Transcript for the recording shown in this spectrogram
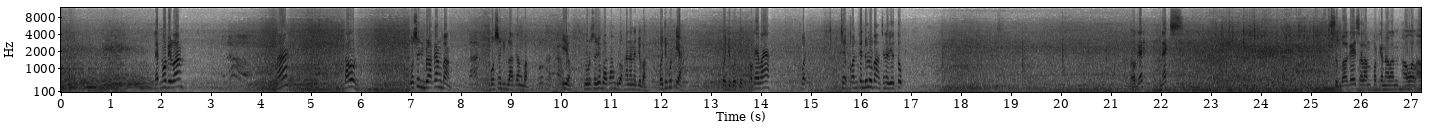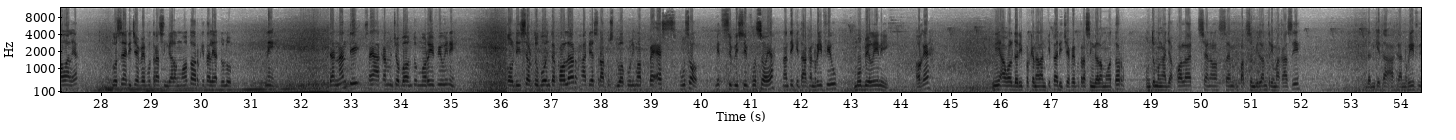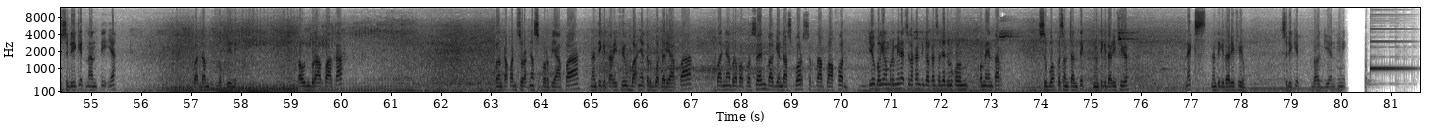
Lihat mobil bang. Hah? tahun. Bosnya di belakang bang. Hah? bosnya di belakang bang. Oh, iya lurus aja belakang belok kanan aja bang. Baju putih ya? Baju putih. Oke bang ya? Buat konten dulu bang channel YouTube Oke, okay, next. Sebagai salam perkenalan awal-awal ya, khususnya di CV Putra Singgalang Motor, kita lihat dulu. Nih. Dan nanti saya akan mencoba untuk mereview ini. Cold Diesel Turbo Intercooler HD 125 PS Fuso, Mitsubishi Fuso ya. Nanti kita akan review mobil ini. Oke. Okay? Ini awal dari perkenalan kita di CV Putra Singgala Motor untuk mengajak collab channel Sam 49. Terima kasih. Dan kita akan review sedikit nanti ya. Bak dam truk ini. Tahun berapakah? Kelengkapan suratnya seperti apa? Nanti kita review baknya terbuat dari apa? Bannya berapa persen? Bagian dashboard serta plafon. Yuk bagi yang berminat silahkan tinggalkan saja dulu kolom komentar sebuah pesan cantik nanti kita review ya next nanti kita review sedikit bagian ini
